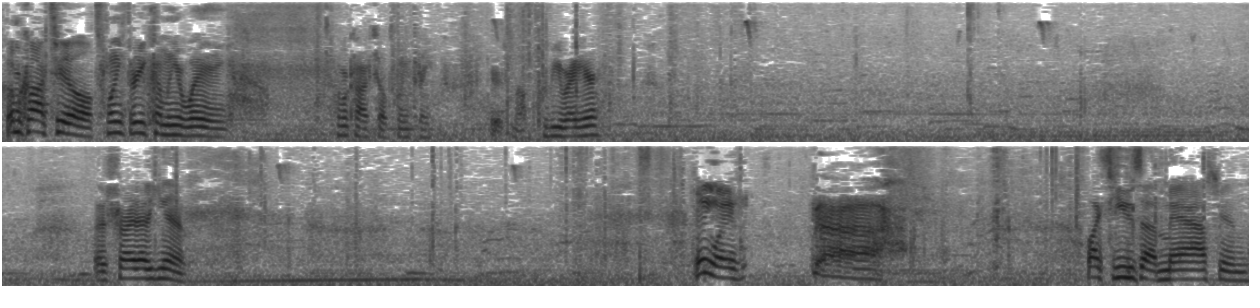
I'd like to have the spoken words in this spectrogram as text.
Homer Cocktail 23 coming your way. Homer Cocktail 23. Here's my poopy right here. Let's try that again. Anyway, uh, like to use a mask and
